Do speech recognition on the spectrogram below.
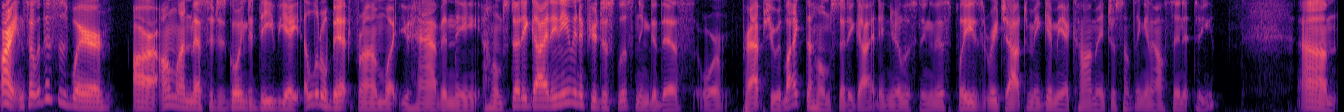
All right, and so this is where our online message is going to deviate a little bit from what you have in the home study guide. And even if you're just listening to this, or perhaps you would like the home study guide and you're listening to this, please reach out to me, give me a comment or something, and I'll send it to you. Um,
